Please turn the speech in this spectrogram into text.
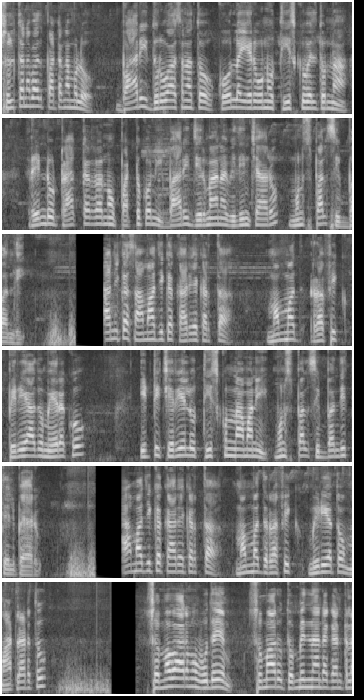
సుల్తానాబాద్ పట్టణంలో భారీ దుర్వాసనతో కోళ్ళ ఎరువును తీసుకువెళ్తున్న రెండు ట్రాక్టర్లను పట్టుకొని భారీ జరిమానా విధించారు మున్సిపల్ సిబ్బంది. స్థానిక సామాజిక కార్యకర్త మహమ్మద్ రఫీక్ ఫిర్యాదు మేరకు ఇట్టి చర్యలు తీసుకున్నామని మున్సిపల్ సిబ్బంది తెలిపారు. సామాజిక కార్యకర్త మహమ్మద్ రఫీక్ మీడియాతో మాట్లాడుతూ సోమవారం ఉదయం సుమారు తొమ్మిదిన్నర గంటల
